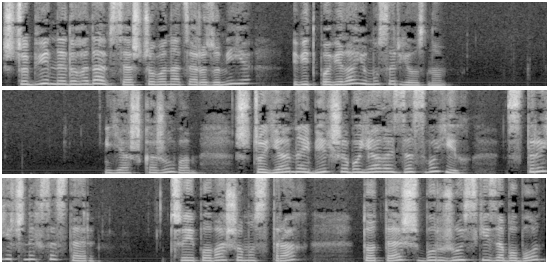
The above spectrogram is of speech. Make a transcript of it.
щоб він не догадався, що вона це розуміє, відповіла йому серйозно. Я ж кажу вам, що я найбільше боялась за своїх стриєчних сестер. Чи, по-вашому, страх то теж буржуйський забобон?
